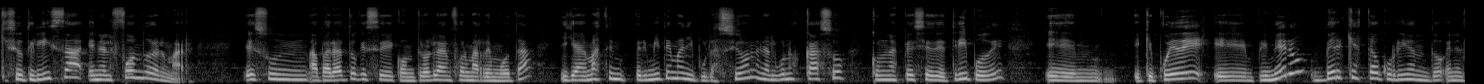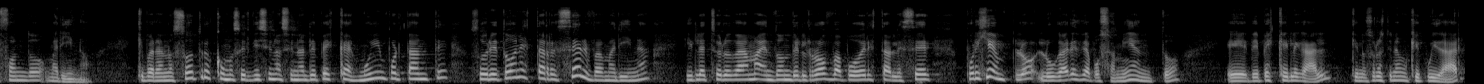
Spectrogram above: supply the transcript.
que se utiliza en el fondo del mar. Es un aparato que se controla en forma remota y que además te permite manipulación, en algunos casos, con una especie de trípode eh, que puede, eh, primero, ver qué está ocurriendo en el fondo marino que para nosotros como Servicio Nacional de Pesca es muy importante, sobre todo en esta reserva marina, Isla Chorodama, en donde el ROF va a poder establecer, por ejemplo, lugares de aposamiento eh, de pesca ilegal, que nosotros tenemos que cuidar,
